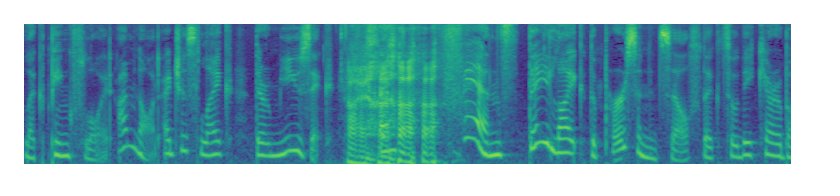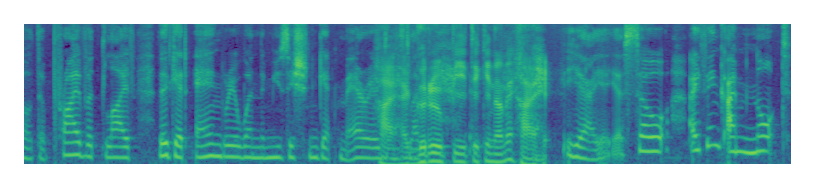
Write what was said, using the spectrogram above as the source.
like Pink Floyd. I'm not. I just like their music. fans, they like the person itself. Like so they care about their private life. They get angry when the musician get married. Hi, hi, like, yeah, yeah, yeah. So I think I'm not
